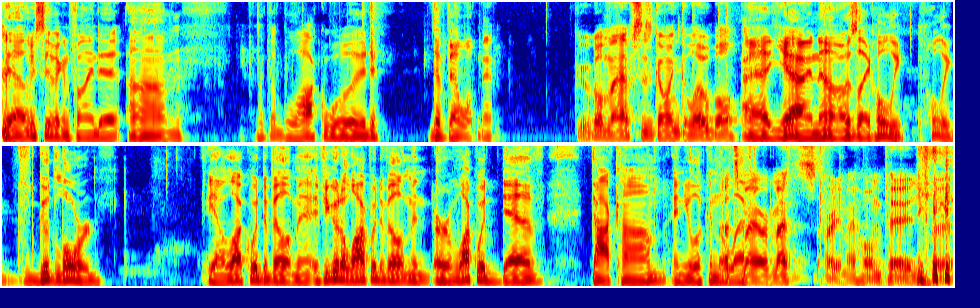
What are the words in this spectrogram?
Yeah, let me see if I can find it. Um like a Lockwood development. Google Maps is going global. Uh, yeah, I know. I was like, holy, holy, good lord. Yeah, Lockwood Development. If you go to Lockwood Development or lockwooddev.com and you look in the That's left, my or that's already my homepage. But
